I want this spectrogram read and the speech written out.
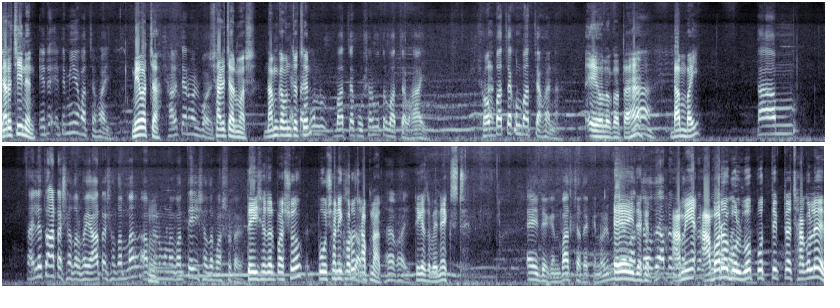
যারা চিনেন। এটা এটা মেয়ে বাচ্চা ভাই মেয়ে বাচ্চা? সাড়ে চার মাস বয়স। সাড়ে চার মাস। দাম কেমন চাচ্ছেন? বাচ্চা পোষার মতো বাচ্চা ভাই। সব বাচ্চা কোন বাচ্চা হয় না। এই হলো কথা হ্যাঁ? হ্যাঁ। দাম ভাই? দাম চাইলে তো আঠাশ হাজার ভাই আঠাশ হাজার না? আপনার মনে করেন তেইশ হাজার পাঁচশো টাকা। তেইশ হাজার পাঁচশো পৌঁছানি খরচ আপনার। হ্যাঁ ভাই। ঠিক আছে ভাই নেক্সট এই দেখেন বাচ্চা দেখেন। এই দেখেন আমি আবারও বলব প্রত্যেকটা ছাগলের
